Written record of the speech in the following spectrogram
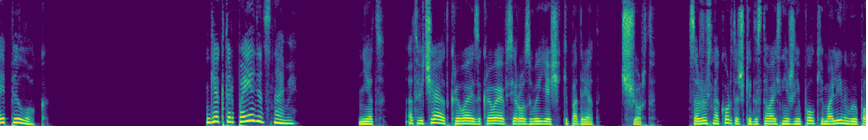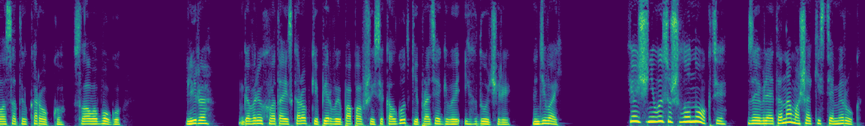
Эпилог. «Гектор поедет с нами?» «Нет». Отвечаю, открывая и закрывая все розовые ящики подряд. Чёрт. Сажусь на корточки, доставая с нижней полки малиновую полосатую коробку. Слава богу. «Лира», — говорю, хватая из коробки первые попавшиеся колготки и протягивая их дочери. «Надевай». «Я еще не высушила ногти», — заявляет она, маша кистями рук.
